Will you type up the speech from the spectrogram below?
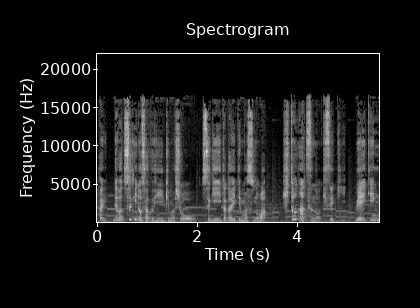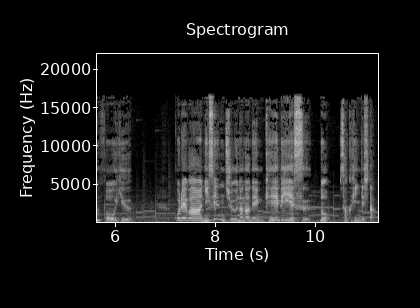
はい、では次の作品いきましょう。次いただいてますのは、ひと夏の奇跡、Waiting for You。これは2017年 KBS の作品でした。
